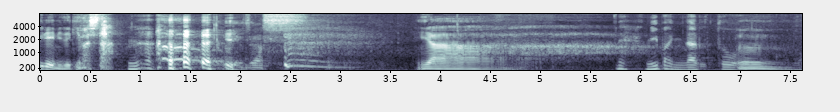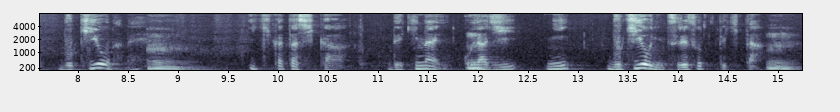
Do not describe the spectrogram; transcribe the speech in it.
綺麗にできました。ありがとうございますいやね、2番になると、うん。不器用なねーうん。生き方しかできない親父に不器用に連れ添ってきたうん。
